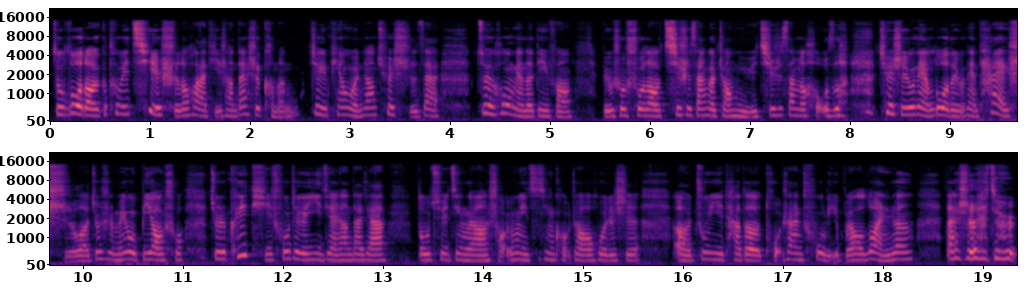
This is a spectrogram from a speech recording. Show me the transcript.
就落到一个特别切实的话题上，但是可能这篇文章确实在最后面的地方，比如说说到七十三个章鱼、七十三个猴子，确实有点落的有点太实了，就是没有必要说，就是可以提出这个意见让大家都去尽量少用一次性口罩，或者是呃注意它的妥善处理，不要乱扔。但是 就是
